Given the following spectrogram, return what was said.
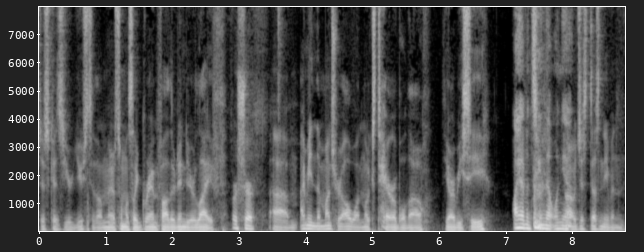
just because you're used to them. It's almost like grandfathered into your life. for sure. Um, I mean, the Montreal one looks terrible though. The RBC. I haven't seen that one yet. it just doesn't even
